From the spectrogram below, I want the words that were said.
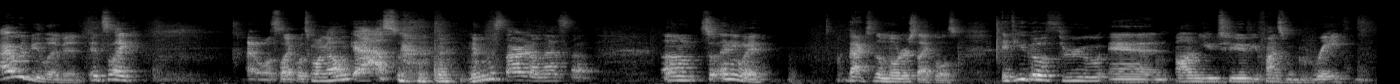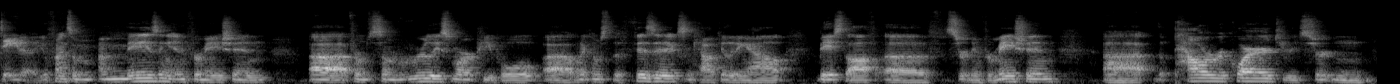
I would be livid. It's like, it's like what's going on with gas. Even started on that stuff. Um, so anyway, back to the motorcycles. If you go through and on YouTube, you find some great data. You'll find some amazing information uh, from some really smart people uh, when it comes to the physics and calculating out based off of certain information, uh, the power required to reach certain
